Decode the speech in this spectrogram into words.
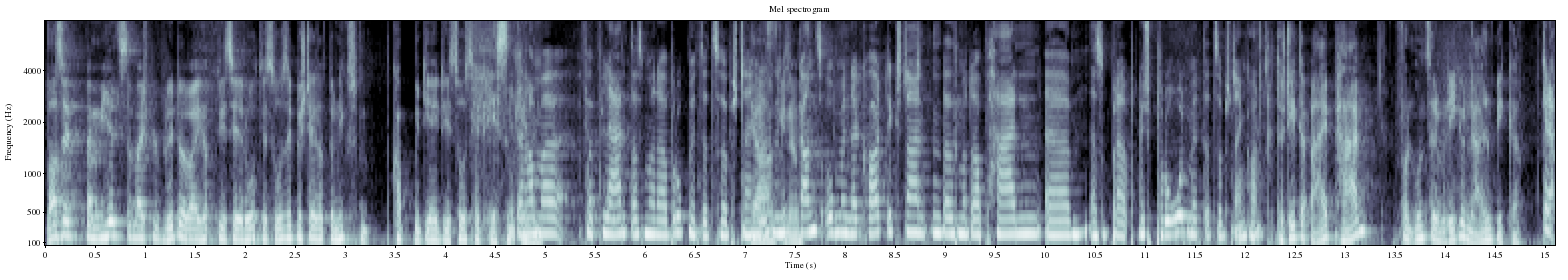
Was halt bei mir jetzt zum Beispiel blöd war, weil ich habe diese rote Soße bestellt, habe da nichts gehabt, mit der ich die Soße hätte essen Ja, da können. haben wir verplant, dass wir da Brot mit dazu bestellen. Ja, da ist nämlich genau. ganz oben in der Karte gestanden, dass man da Pan, ähm, also praktisch Brot mit dazu bestellen kann. da steht dabei Pan von unserem regionalen Bäcker. Genau.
